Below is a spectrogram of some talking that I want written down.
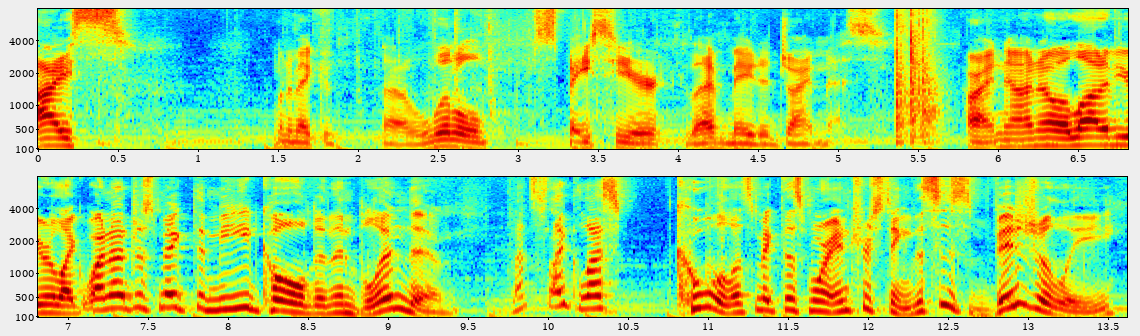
ice. I'm gonna make a, a little space here because I've made a giant mess. All right, now I know a lot of you are like, why not just make the mead cold and then blend them? That's like less cool. Let's make this more interesting. This is visually,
